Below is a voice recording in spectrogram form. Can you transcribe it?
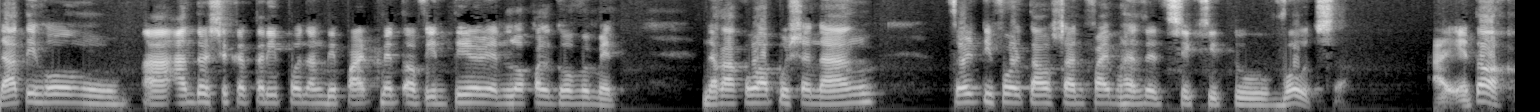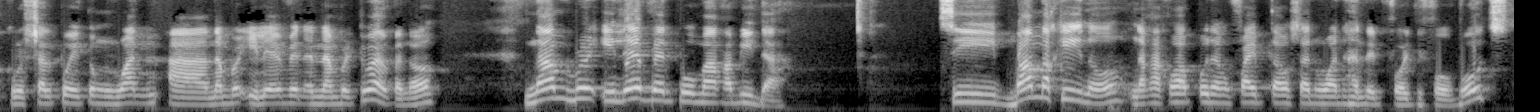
Dati hong uh, undersecretary po ng Department of Interior and Local Government. Nakakuha po siya ng 34,562 votes. Ay, ito, crucial po itong one, uh, number 11 and number 12, ano? Number 11 po mga kabida, si Bam Aquino nakakuha po ng 5,144 votes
